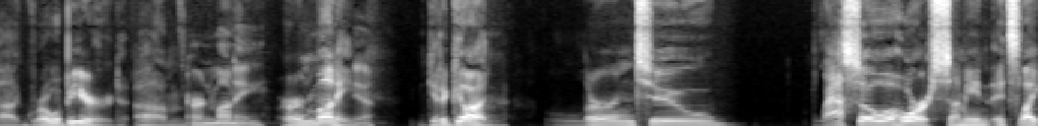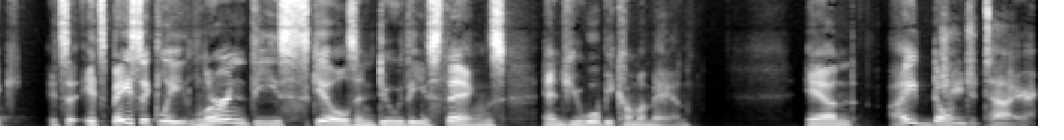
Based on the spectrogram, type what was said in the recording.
uh, grow a beard, um, Earn money. earn money, Yeah. get a gun, learn to lasso a horse. I mean, it's like it's a, it's basically learn these skills and do these things, and you will become a man. And I don't. Change a tire.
